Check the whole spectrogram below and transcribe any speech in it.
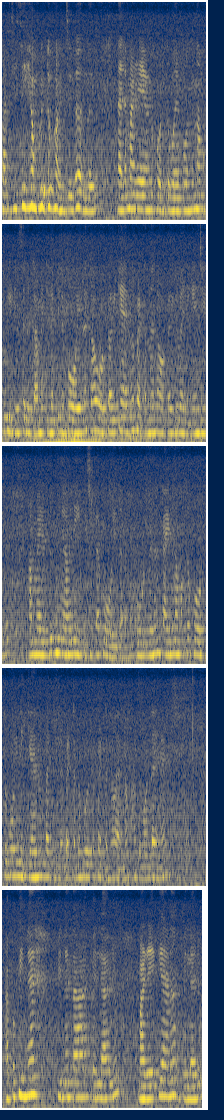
പർച്ചേസ് ചെയ്യാൻ പോയിട്ട് വാങ്ങിച്ചിട്ട് വന്നത്. നല്ല മഴയായതുകൊണ്ട് പുറത്ത് പോയപ്പോൾ ഒന്നും നമുക്ക് വീഡിയോസ് എടുക്കാൻ പറ്റില്ല. പിന്നെ പോയതൊക്കെ ഓട്ടോയ്ക്കായിരുന്നു പെട്ടെന്ന് തന്നെ ഓട്ടോയ്ക്ക് വരികയും ചെയ്ത്. അമ്മയുടെ അടുത്ത് കുഞ്ഞാവിനെ ഏൽപ്പിച്ചിട്ടാണ് പോയത്. അപ്പോൾ കൂടുതലും ടൈം നമുക്ക് പുറത്ത് പോയി നിൽക്കാനും പറ്റില്ല. പെട്ടെന്ന് പോയിട്ട് പെട്ടെന്ന് വരണം. അതുകൊണ്ട് തന്നെ. അപ്പോൾ പിന്നെ പിന്നെന്താ? ഇപ്പോൾ എല്ലാവരും മഴയൊക്കെയാണ്. അപ്പോൾ എല്ലാവരും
